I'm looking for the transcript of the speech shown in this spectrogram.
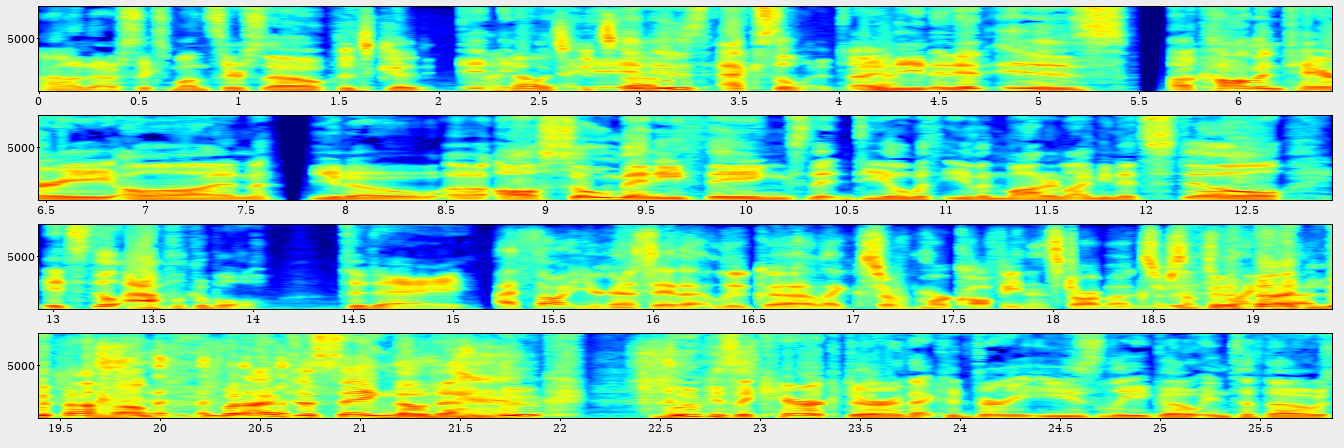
I don't know, six months or so. It's good. I know it's good It- stuff. It is excellent. I mean, and it is a commentary on you know uh, all so many things that deal with even modern. I mean, it's still it's still applicable today. I thought you were going to say that Luke uh, like served more coffee than Starbucks or something like that. no, but I'm just saying though that Luke. Luke is a character that could very easily go into those,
